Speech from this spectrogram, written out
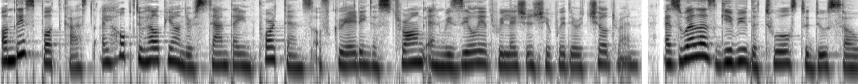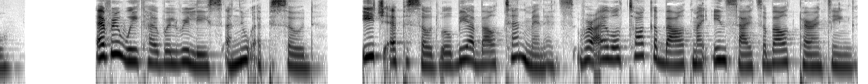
On this podcast, I hope to help you understand the importance of creating a strong and resilient relationship with your children, as well as give you the tools to do so. Every week, I will release a new episode. Each episode will be about 10 minutes, where I will talk about my insights about parenting,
